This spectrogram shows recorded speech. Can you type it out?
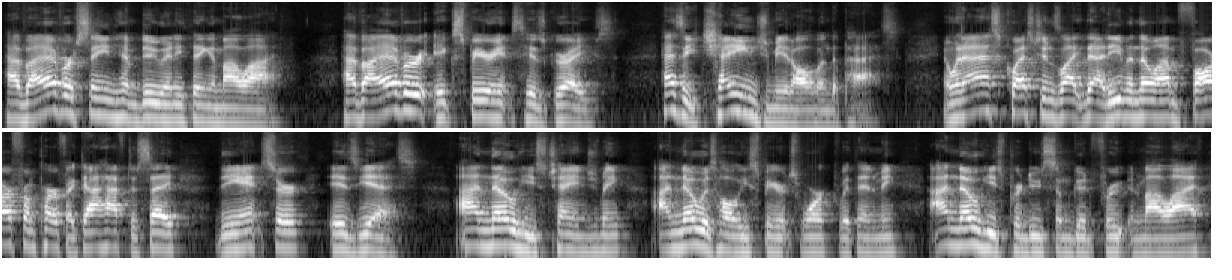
Have I ever seen him do anything in my life? Have I ever experienced His grace? Has He changed me at all in the past? And when I ask questions like that, even though I'm far from perfect, I have to say the answer is yes. I know He's changed me. I know His Holy Spirit's worked within me. I know He's produced some good fruit in my life,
